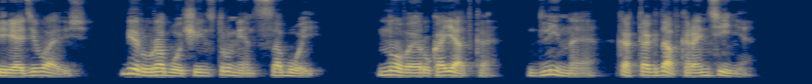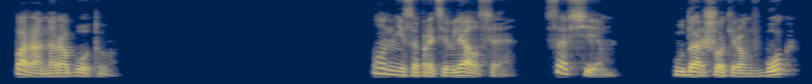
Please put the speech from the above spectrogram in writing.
Переодеваюсь. Беру рабочий инструмент с собой. Новая рукоятка. Длинная, как тогда в карантине. Пора на работу. Он не сопротивлялся. Совсем. Удар шокером в бок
